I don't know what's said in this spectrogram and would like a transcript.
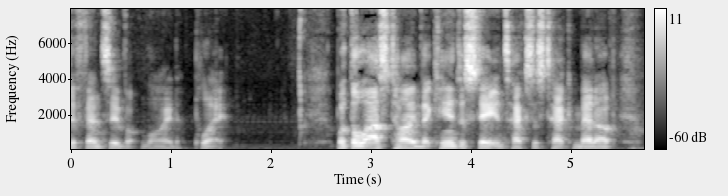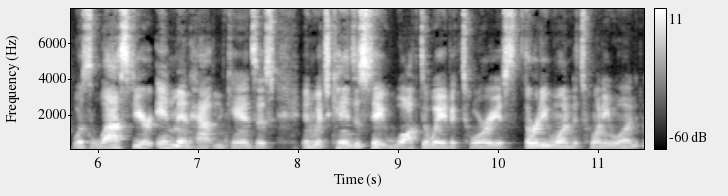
defensive line play. But the last time that Kansas State and Texas Tech met up was last year in Manhattan, Kansas, in which Kansas State walked away victorious 31 to 21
